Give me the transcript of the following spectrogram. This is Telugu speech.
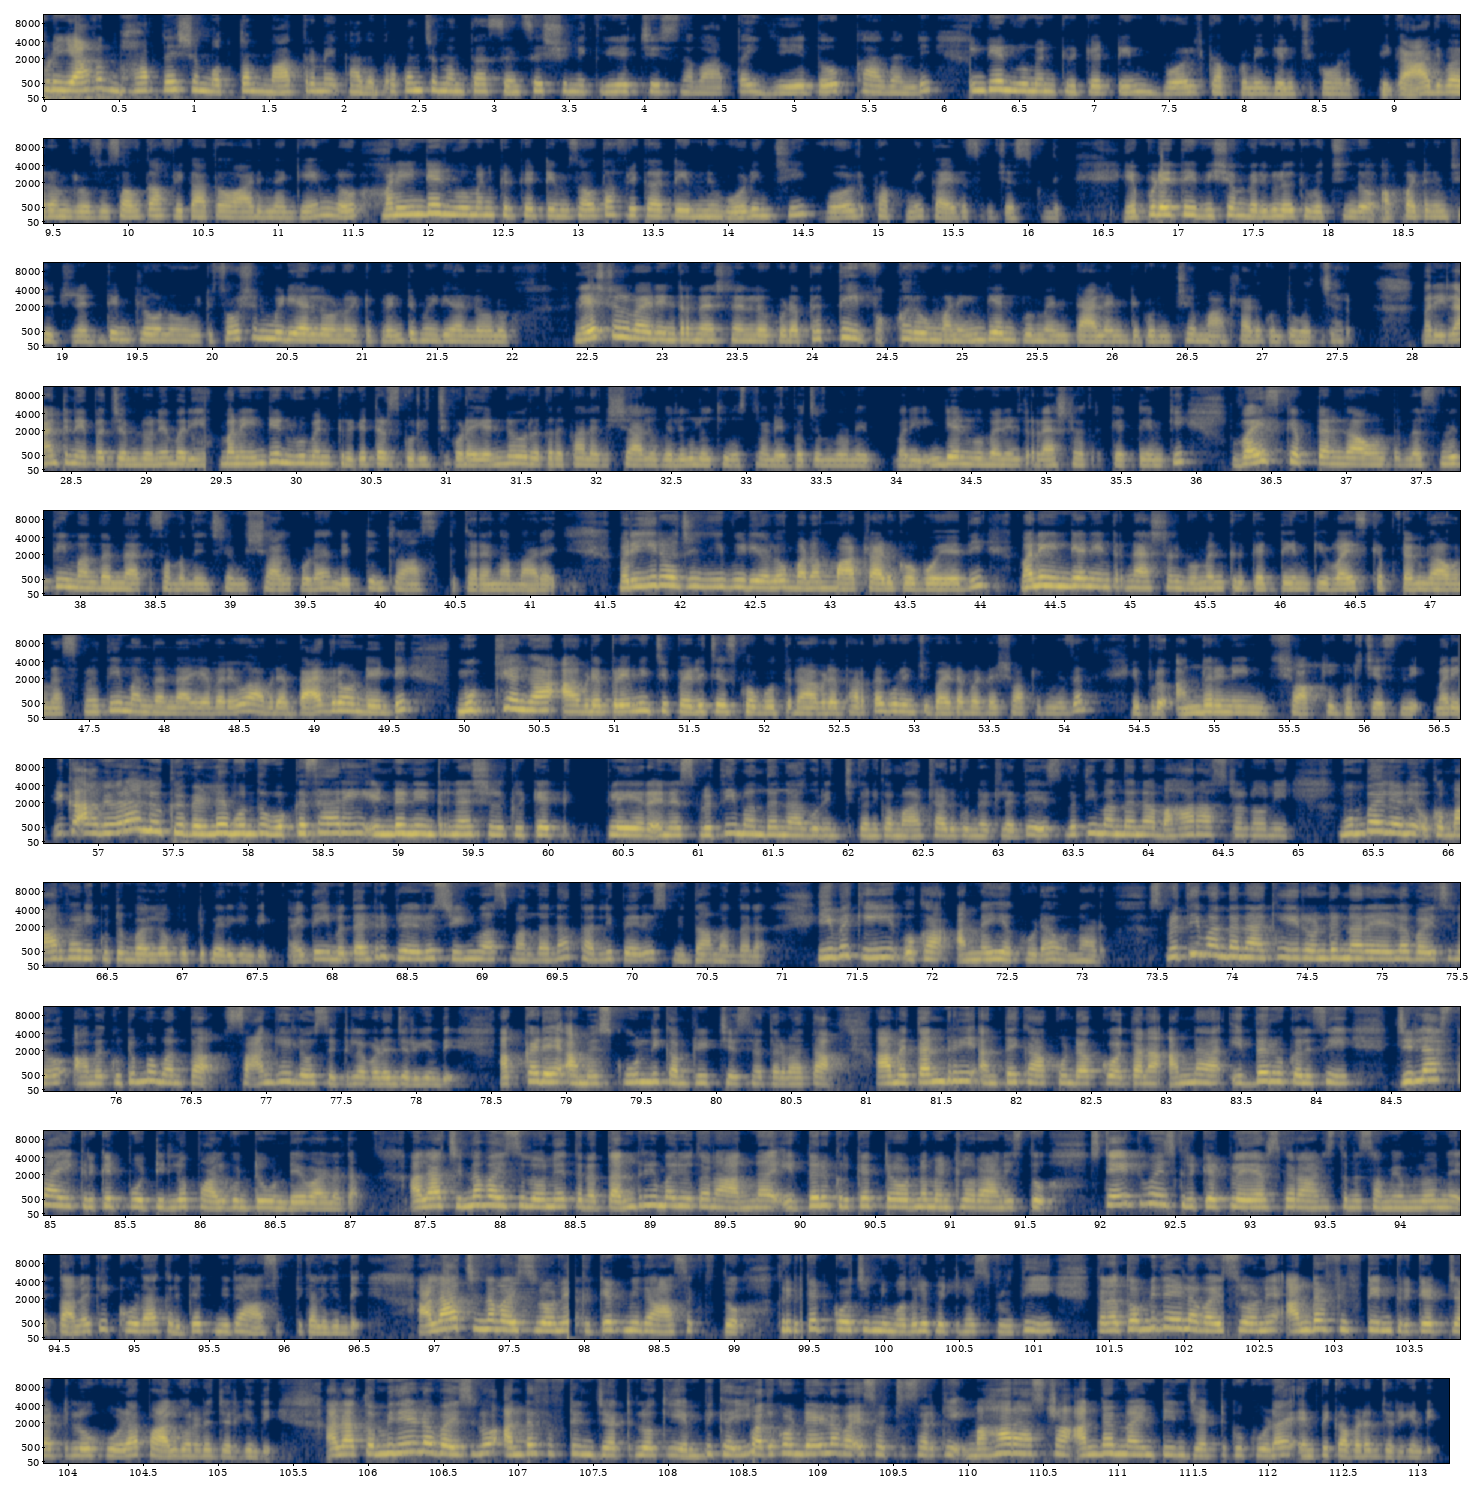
ఇప్పుడు యావత్ భారతదేశం మొత్తం మాత్రమే కాదు ప్రపంచమంతా సెన్సేషన్ని క్రియేట్ చేసిన వార్త ఏదో కాదండి. Indian women cricket team world కప్ని గెలుచుకోవడం. ఇక ఆదివారం రోజు సౌత్ ఆఫ్రికాతో ఆడిన గేమ్లో మన Indian women cricket team South Africa team ని ఓడించి వరల్డ్ కప్ని కైవసం చేసుకుంది. ఎప్పుడైతే ఈ విషయం వెలుగులోకి వచ్చిందో అప్పటి నుంచి ఇటు నెట్టింట్లోనూ ఇటు సోషల్ మీడియాలోనూ ఇటు ప్రింట్ మీడియాలోనూ నేషనల్ వైడ్ ఇంటర్నేషనల్లో కూడా ప్రతి ఒక్కరూ మన ఇండియన్ ఉమెన్ టాలెంట్ గురించి మాట్లాడుకుంటూ వచ్చారు. మరి ఇలాంటి నేపథ్యంలోనే మరి మన ఇండియన్ ఉమెన్ క్రికెటర్స్ గురించి కూడా ఎన్నో రకరకాల విషయాలు వెలుగులోకి వస్తున్న నేపథ్యంలోనే మరి ఇండియన్ ఉమెన్ ఇంటర్నేషనల్ క్రికెట్ టీంకి వైస్ కెప్టెన్గా ఉంటున్న స్మృతి మందన్నాకి సంబంధించిన విషయాలు కూడా నెట్టింట్లో ఆసక్తికరంగా మారాయి. మరి ఈ రోజు ఈ వీడియోలో మనం మాట్లాడుకోబోయేది మన ఇండియన్ ఇంటర్నేషనల్ ఉమెన్ క్రికెట్ టీంకి వైస్ కెప్టెన్గా ఉన్న స్మృతి మందన్న ఎవరు? ఆవిడ బ్యాక్గ్రౌండ్ ఏంటి? ముఖ్యంగా ఆవిడ ప్రేమించి పెళ్ళి చేసుకోబోతున్న ఆవిడ భర్త గురించి బయటపడ్డ షాకింగ్ నిజం ఇప్పుడు అందరినీ షాక్కి గురి చేసింది. మరి ఇక ఆ వివరాల్లోకి వెళ్ళే ముందు ఒక్కసారి ఇండియన్ ఇంటర్నేషనల్ క్రికెట్ ప్లేయర్ అయిన స్మృతి మందన్న గురించి కనుక మాట్లాడుకున్నట్లయితే స్మృతి మందన్న మహారాష్ట్రలోని ముంబైలోని ఒక మార్వాడి కుటుంబంలో పుట్టి పెరిగింది. అయితే ఈమె తండ్రి పేరు శ్రీనివాస్ మందన తల్లి పేరు స్మితా మందన ఈమెకి ఒక అన్నయ్య కూడా ఉన్నాడు. స్మృతి మందనకి రెండున్నర ఏళ్ళ వయసులో ఆమె కుటుంబం అంతా సాంఘీలో సెటిల్ అవ్వడం జరిగింది. అక్కడే ఆమె స్కూల్ని కంప్లీట్ చేసిన తర్వాత ఆమె తండ్రి అంతేకాకుండా తన అన్న ఇద్దరూ కలిసి జిల్లా స్థాయి క్రికెట్ పోటీల్లో పాల్గొంటూ ఉండేవాళ్ళట. అలా చిన్న వయసులోనే తన తండ్రి మరియు తన అన్న ఇద్దరు క్రికెట్ టోర్నమెంట్లో రాణిస్తూ స్టేట్ వైజ్ క్రికెట్ ప్లేయర్స్గా రాణిస్తున్న సమయంలోనే తనకి కూడా క్రికెట్ మీద ఆసక్తి కలిగింది. అలా చిన్న వయసులోనే క్రికెట్ మీద ఆసక్తితో క్రికెట్ కోచింగ్ని మొదలుపెట్టిన స్మృతి తన తొమ్మిదేళ్ళ వయసులోనే అండర్ ఫిఫ్టీన్ క్రికెట్ జట్టులో కూడా పాల్గొనడం జరిగింది. అలా తొమ్మిదేళ్ళ వయసులో అండర్ ఫిఫ్టీన్ జట్టులోకి ఎంపికయ్యి పదకొండేళ్ళ వయసు వచ్చేసరికి మహారాష్ట్ర అండర్ నైన్టీన్ జట్టుకు కూడా ఎంపిక అవ్వడం జరిగింది.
